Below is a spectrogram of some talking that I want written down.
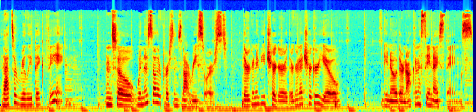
That's a really big thing. And so when this other person's not resourced, they're going to be triggered. They're going to trigger you. You know, they're not going to say nice things.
